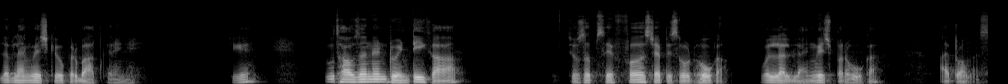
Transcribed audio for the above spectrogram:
लव लैंग्वेज के ऊपर बात करेंगे। ठीक है? 2020 का जो सबसे फ़र्स्ट एपिसोड होगा वो लव लैंग्वेज पर होगा आई प्रॉमिस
